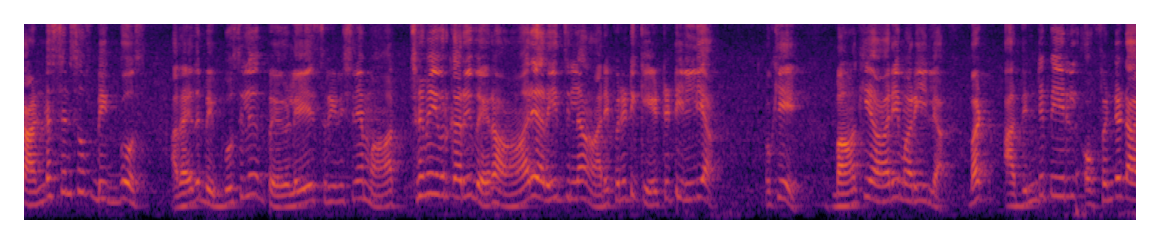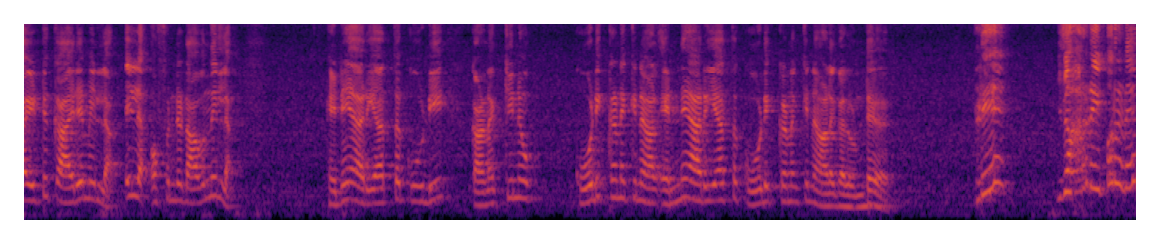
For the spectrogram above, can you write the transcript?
contestants of Bigg Boss അതായത് ബിഗ് ബോസിൽ പേളി ശ്രീനിഷിനെ മാത്രമേ ഇവർക്ക് അറിയൂ വേറെ ആരെ അറിയത്തില്ല. ആരെ പറ്റി കേട്ടിട്ടില്ല. ഓക്കെ ബാക്കി ആരെയും അറിയില്ല. ബട്ട് അതിന്റെ പേരിൽ ഒഫൻഡഡ് ആയിട്ട് കാര്യമില്ല. ഇല്ല ഒഫൻഡഡ് ആവുന്നില്ല. എന്നെ അറിയാത്ത കൂടി കണക്കിന് കോടിക്കണക്കിന് ആൾ എന്നെ അറിയാത്ത കോടിക്കണക്കിന് ആളുകളുണ്ട്. എടേ ഇതാരുടെ ഈ പറയണേ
